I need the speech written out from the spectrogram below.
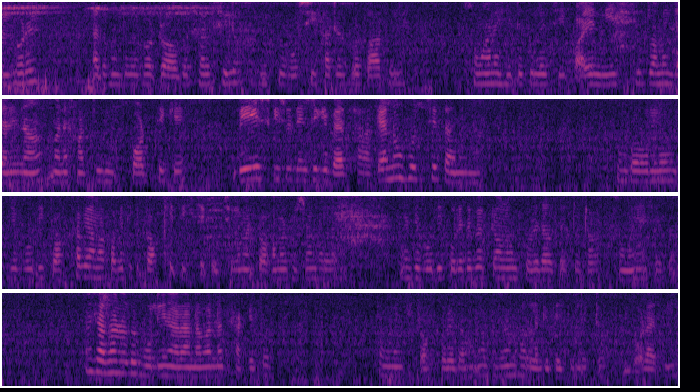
ওই ঘরে। এতক্ষণ থেকে ঘরটা অগোছাল ছিল। একটু বসি খাটের উপর পা তুলে। সমানে হেঁটে চলেছি। পায়ের নিচ দুটো আমি জানি না মানে হাঁটুর পর থেকে বেশ কিছুদিন থেকে ব্যথা। কেন হচ্ছে জানি না। টুম্পা বলল যে, বৌদি টক খাবে? আমার কবে থেকে টক খেতে ইচ্ছে করছিল? মানে টক আমার ভীষণ ভালো লাগে। আমি যে, বৌদি করে দেবে একটু আমার করে দাও তো একটু টক, সময় আছে তো। আমি সাধারণত বলি না, রান্নাবান্না থাকে তো। তেমন একটু টক করে দাও, আমার ভীষণ ভালো লাগে তেঁতুল একটু বড়া দিয়ে।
